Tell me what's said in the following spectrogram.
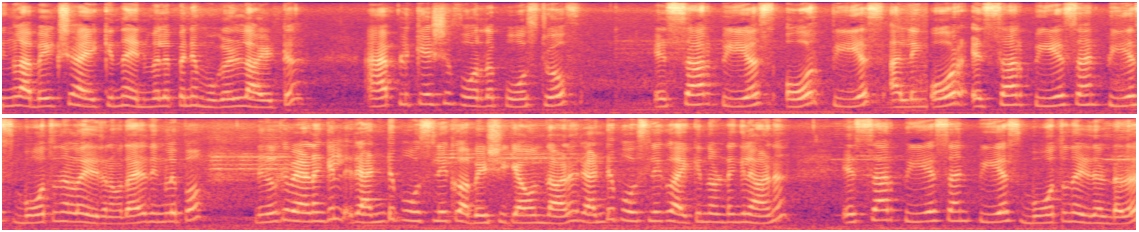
നിങ്ങൾ അപേക്ഷ അയക്കുന്ന എൻവലപ്പിന്റെ മുകളിലായിട്ട് application for the post of S R P S or P S അല്ലെങ്കിൽ or S R P S and P S both എന്നുള്ളത് എഴുതണം. അതായത് നിങ്ങളിപ്പോൾ നിങ്ങൾക്ക് വേണമെങ്കിൽ രണ്ട് പോസ്റ്റിലേക്കും അപേക്ഷിക്കാവുന്നതാണ്. രണ്ട് പോസ്റ്റിലേക്കും അയക്കുന്നുണ്ടെങ്കിലാണ് S R P S and P S both എന്ന് എഴുതേണ്ടത്.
